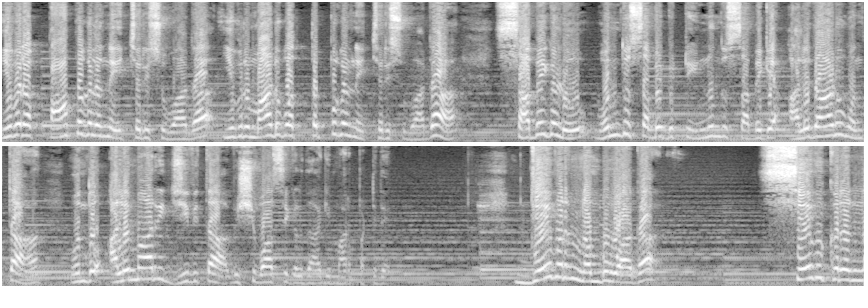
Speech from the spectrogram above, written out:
ಇವರ ಪಾಪಗಳನ್ನು ಎಚ್ಚರಿಸುವಾಗ, ಇವರು ಮಾಡುವ ತಪ್ಪುಗಳನ್ನು ಎಚ್ಚರಿಸುವಾಗ ಸಭೆಗಳು ಒಂದು ಸಭೆ ಬಿಟ್ಟು ಇನ್ನೊಂದು ಸಭೆಗೆ ಅಲೆದಾಡುವಂತ ಒಂದು ಅಲೆಮಾರಿ ಜೀವಿತ ವಿಶ್ವಾಸಿಗಳದಾಗಿ ಮಾರ್ಪಟ್ಟಿದೆ. ದೇವರನ್ನು ನಂಬುವಾಗ ಸೇವಕರನ್ನ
